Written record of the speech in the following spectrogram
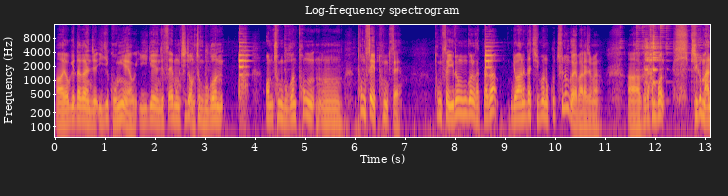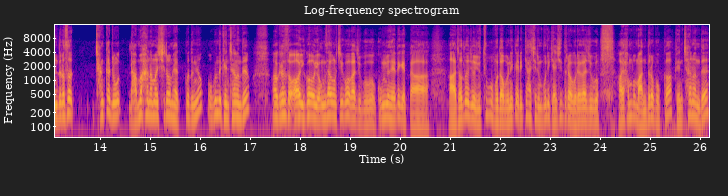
어 여기다가 이제 이게 공이에요. 이게 이제 쇠뭉치지 엄청 무거운 엄청 무거운 통 음, 통쇠 통쇠 통쇠 이런 걸 갖다가 요 안에다 집어넣고 치는 거예요 말하자면 아 그래 한번 지금 만들어서 잠깐 요 나무 하나만 실험했거든요. 어 근데 괜찮은데요? 아 그래서 어 이거 영상을 찍어 가지고 공유해야 되겠다. 아 저도 이제 유튜브 보다 보니까 이렇게 하시는 분이 계시더라고 그래 가지고 아 한번 만들어 볼까? 괜찮은데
